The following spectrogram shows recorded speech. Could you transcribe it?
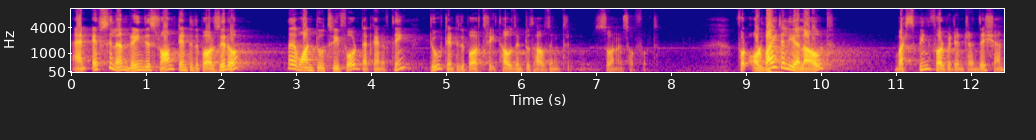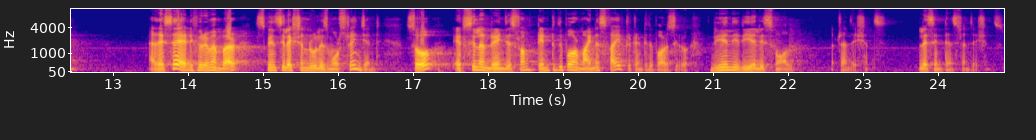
and epsilon ranges from 10 to the power 0 uh, 1, 2, 3, 4 that kind of thing to 10 to the power 3 1000, 2000 so on and so forth. For orbitally allowed but spin forbidden transition as I said if you remember spin selection rule is more stringent. So, epsilon ranges from 10 to the power minus 5 to 10 to the power 0 really really small transitions less intense transitions.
